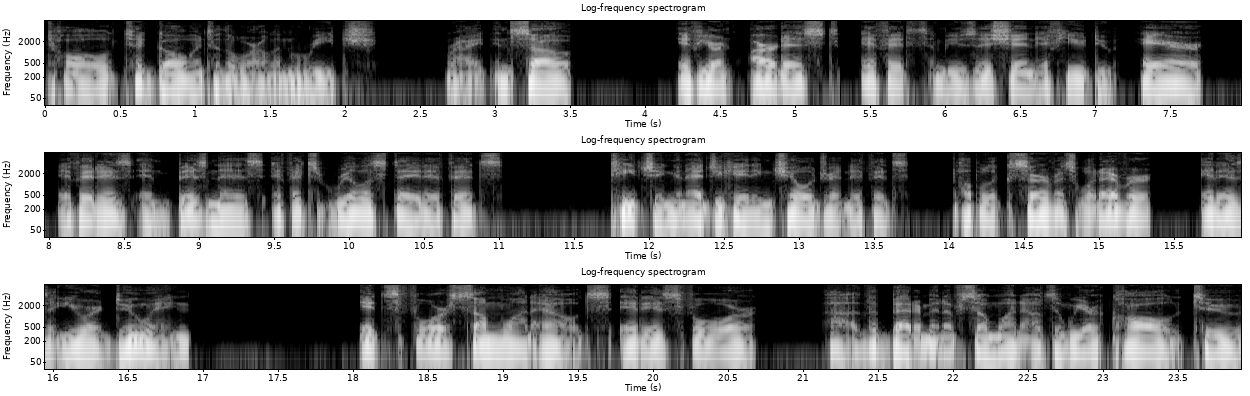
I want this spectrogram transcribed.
told to go into the world and reach, right? And so if you're an artist, if it's a musician, if you do hair, if it is in business, if it's real estate, if it's teaching and educating children, if it's public service, whatever it is that you are doing, it's for someone else. It is for uh, the betterment of someone else, and we are called to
